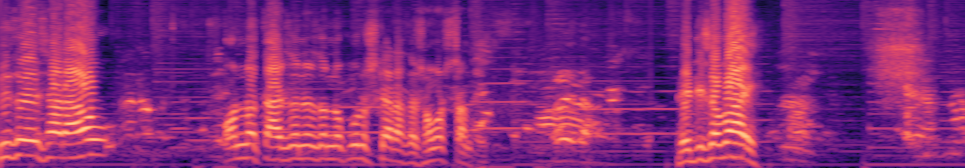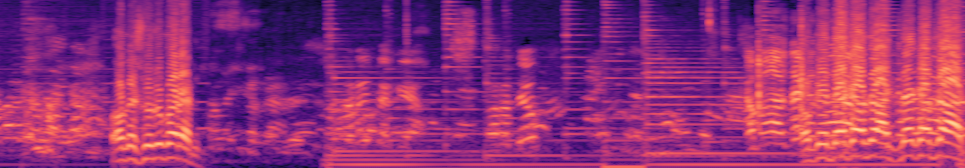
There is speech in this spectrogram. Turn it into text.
বিজয়ী ছাড়াও অন্য চারজনের জন্য পুরস্কার আছে সমস্যা নাই। রেডি সবাই? ওকে শুরু করেন। ওকে দেখা যাক দেখা যাক।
